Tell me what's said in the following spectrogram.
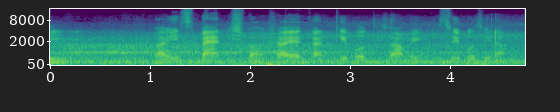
e ভাই স্প্যানিশ ভাষায় গান কি বলতেছে আমি কিছুই বুঝি না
